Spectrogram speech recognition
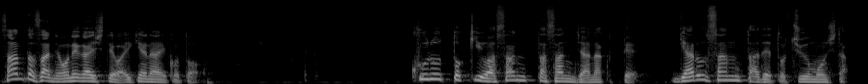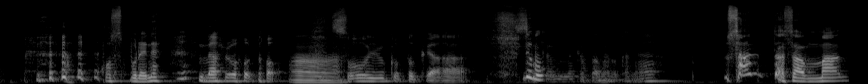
サンタさんにお願いしてはいけないこと。来る時はサンタさんじゃなくてギャルサンタでと注文した。あコスプレね。なるほど。そういうことか。でもサンタさんまあ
